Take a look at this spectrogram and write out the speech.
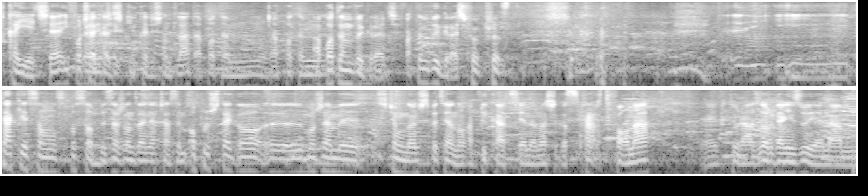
w kajecie i poczekać kajecie. kilkadziesiąt lat, a potem, a potem, A potem wygrać. potem wygrać po prostu. I, i, takie są sposoby zarządzania czasem. Oprócz tego y, możemy ściągnąć specjalną aplikację na naszego smartfona, y, która zorganizuje nam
